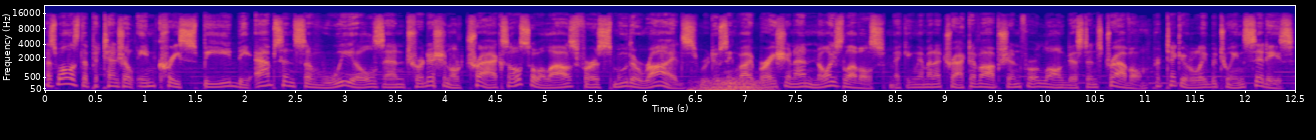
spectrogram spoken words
As well as the potential increased speed, the absence of wheels and traditional tracks also allows for smoother rides, reducing vibration and noise levels, making them an attractive option for long-distance travel, particularly between cities.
